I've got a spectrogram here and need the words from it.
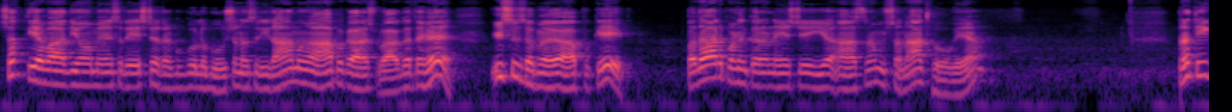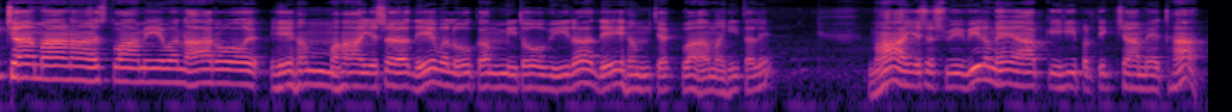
सत्यवादियों में श्रेष्ठ रघुकुल भूषण श्री राम आपका स्वागत है। इस समय आपके पदार्पण करने से यह आश्रम सनात हो गया। प्रतीक्षमाणस्त्वामेव नारो हेहम महायश देवलोकम मितो वीर देहम त्यक्वा महितले। महायशस्वी वीर मैं आपकी ही प्रतीक्षा में था।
